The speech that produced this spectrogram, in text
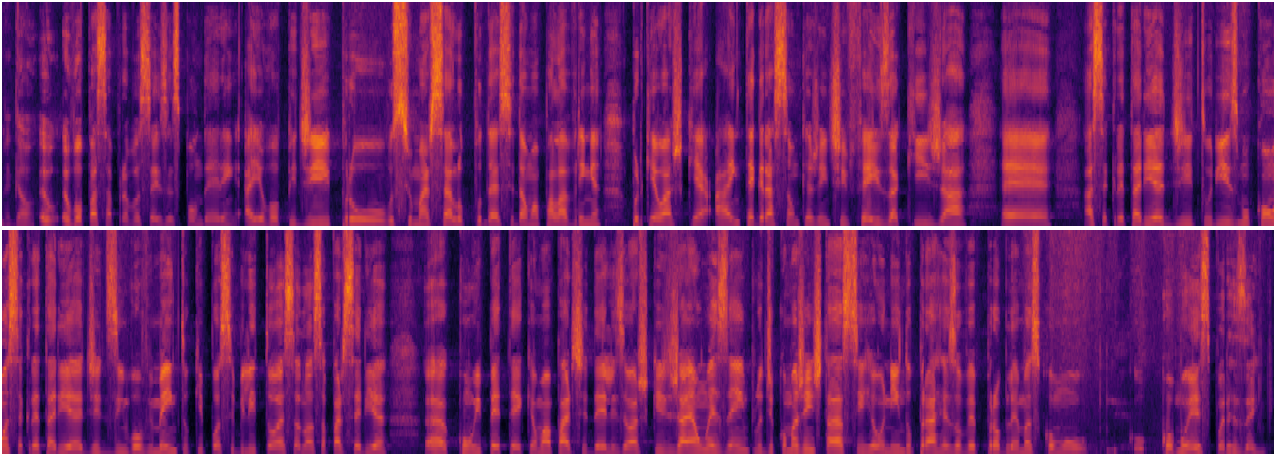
Legal. Eu, eu vou passar para vocês responderem. Aí eu vou pedir pro se o Marcelo pudesse dar uma palavrinha, porque eu acho que a, a integração que a gente fez aqui já, é, a Secretaria de Turismo com a Secretaria de Desenvolvimento que possibilitou essa nossa parceria é, com o IPT, que é uma parte deles. Eu acho que já é um exemplo de como a gente está se reunindo para resolver problemas como, como esse, por exemplo.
